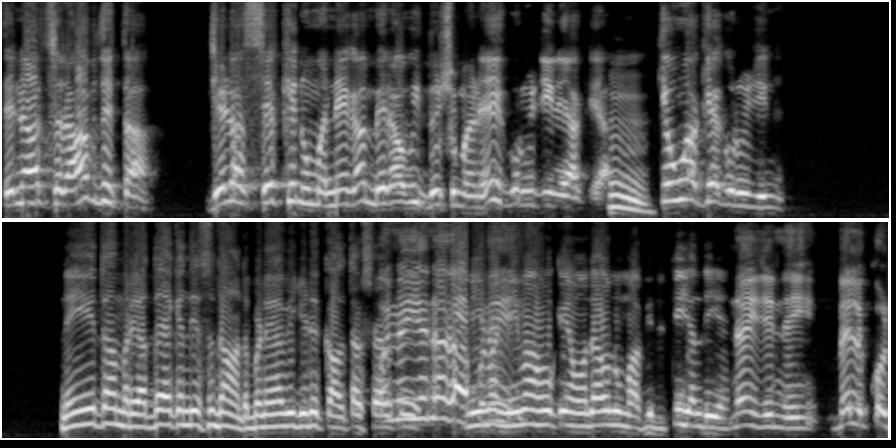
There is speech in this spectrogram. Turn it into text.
ਤੇ ਨਾਲ ਸ਼ਰਾਪ ਦਿੱਤਾ ਜਿਹੜਾ ਸਿੱਖ ਨੂੰ ਮੰਨੇਗਾ ਮੇਰਾ ਉਹ ਵੀ ਦੁਸ਼ਮਣ ਹੈ ਗੁਰੂ ਜੀ ਨੇ ਆਖਿਆ। ਕਿਉਂ ਆਖਿਆ ਗੁਰੂ ਜੀ ਨੇ? ਨਹੀਂ ਇਹ ਤਾਂ ਮਰਿਆਦਾ ਹੈ ਕਹਿੰਦੇ ਸਿਧਾਂਤ ਬਣਿਆ ਵੀ ਜਿਹੜੇ ਅਕਾਲ ਤਖਤ ਸਾਹਿਬ ਨਹੀਂ ਇਹਨਾਂ ਦਾ ਆਪਣੇ ਨੀਵਾ ਹੋ ਕੇ ਆਉਂਦਾ ਉਹਨੂੰ ਮਾਫੀ ਦਿੱਤੀ ਜਾਂਦੀ ਹੈ। ਨਹੀਂ ਜੀ ਨਹੀਂ ਬਿਲਕੁਲ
